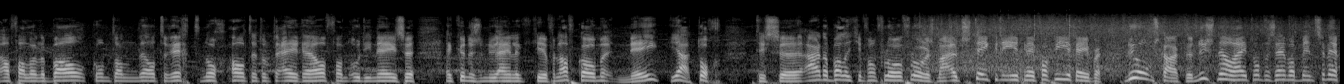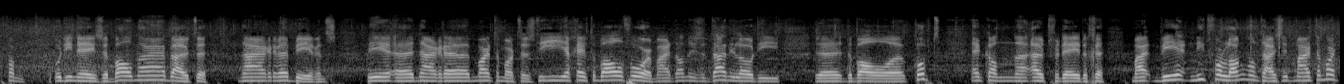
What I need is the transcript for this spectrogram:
Afvallende bal komt dan wel terecht. Nog altijd op de eigen helft van Udinese. En kunnen ze nu eindelijk een keer vanaf komen? Nee, ja toch. Het is uh, aardig balletje van Floro Flores. Maar uitstekende ingreep van Viergever. Nu omschakelen. Nu snelheid. Want er zijn wat mensen weg van Udinese. Bal naar buiten. Naar uh, Berends. Beer, uh, naar Marten Martens. Die geeft de bal voor. Maar dan is het Danilo die de bal kopt. En kan uitverdedigen. Maar weer niet voor lang. Want daar zit Maarten Mart,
